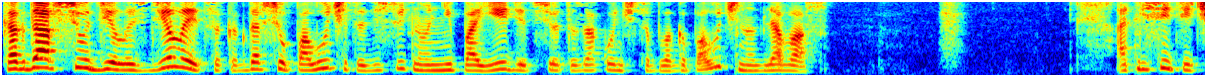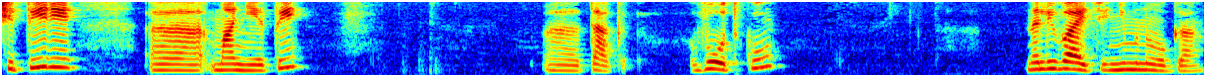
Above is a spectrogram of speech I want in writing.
Когда все дело сделается, когда все получится, действительно он не поедет, все это закончится благополучно для вас. Отнесите четыре э, монеты, э, так, водку, наливайте немного,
